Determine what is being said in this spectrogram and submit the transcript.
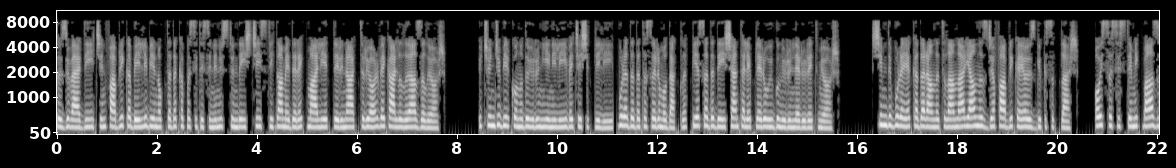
sözü verdiği için fabrika belli bir noktada kapasitesinin üstünde işçi istihdam ederek maliyetlerini arttırıyor ve karlılığı azalıyor. Üçüncü bir konuda ürün yeniliği ve çeşitliliği, burada da tasarım odaklı, piyasada değişen taleplere uygun ürünler üretmiyor. Şimdi buraya kadar anlatılanlar yalnızca fabrikaya özgü kısıtlar. Oysa sistemik bazı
